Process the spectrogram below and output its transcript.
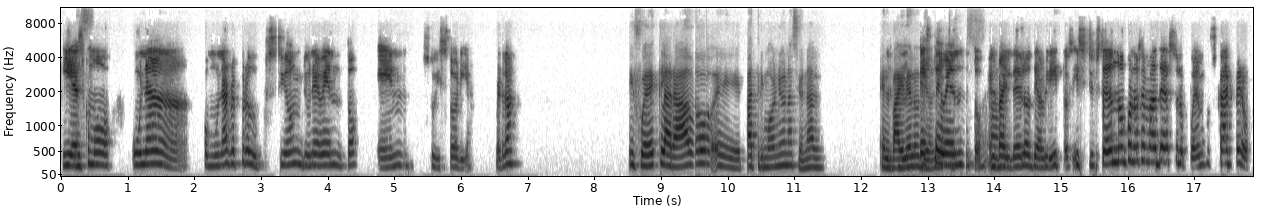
Y es Es, como una, como una reproducción de un evento en su historia, ¿verdad? Y fue declarado eh, Patrimonio Nacional, el baile de los Este diablitos. evento, el Ajá. baile de los diablitos. Y si ustedes no conocen más de esto, lo pueden buscar, pero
